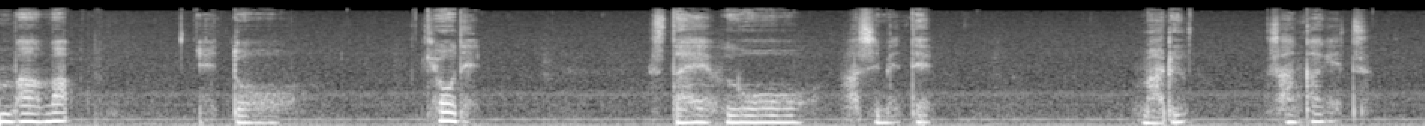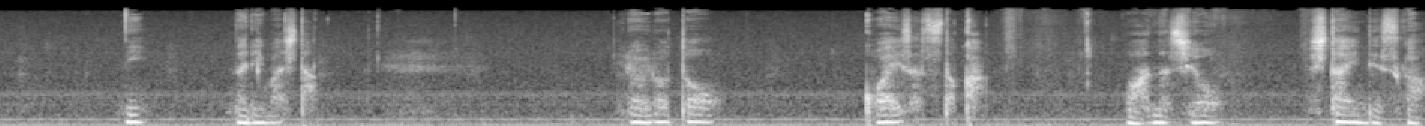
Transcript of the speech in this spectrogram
んばんは。えっと、今日でスタイフを始めて丸3ヶ月になりました。いろいろとご挨拶とかお話をしたいんですが、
